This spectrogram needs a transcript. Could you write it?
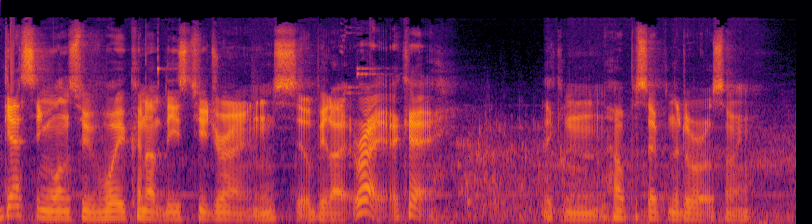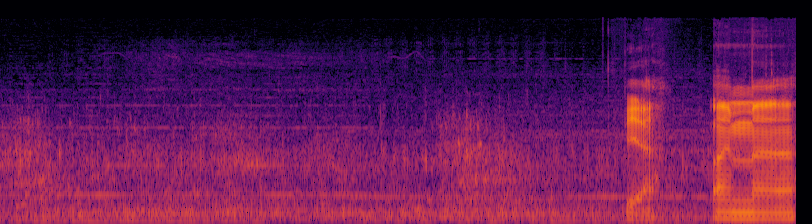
Guessing once we've woken up these two drones, it'll be like, right, okay. They can help us open the door or something. But yeah, I'm, uh...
